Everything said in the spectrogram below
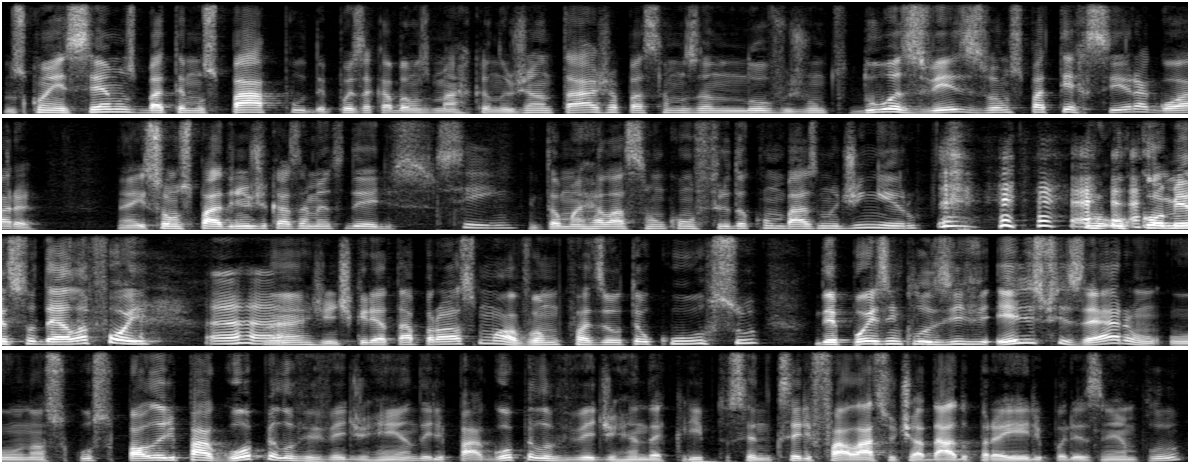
nos conhecemos, batemos papo, depois acabamos marcando o jantar, já passamos ano novo junto duas vezes, vamos para a terceira agora. Né? E somos padrinhos de casamento deles. Sim. Então, uma relação construída com base no dinheiro. o começo dela foi. Uhum. Né? A gente queria estar próximo, ó, vamos fazer o teu curso. Depois, inclusive, eles fizeram o nosso curso. O Paulo, ele pagou pelo Viver de Renda, ele pagou pelo Viver de Renda Cripto, sendo que se ele falasse, eu tinha dado para ele, por exemplo.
